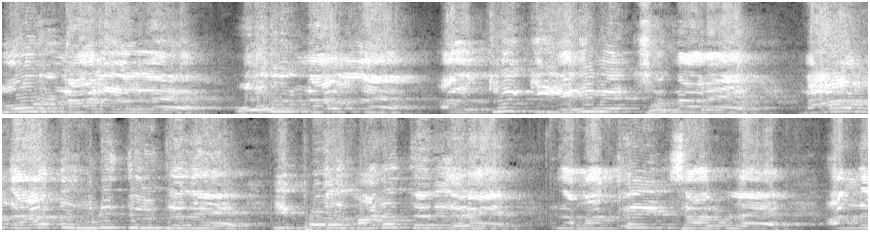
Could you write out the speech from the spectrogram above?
நூறு நாள் இல்ல ஒரு நாள்ல அதை தூக்கி எறிவேன்னு சொன்னாரு. நான்கு ஆண்டு முடிந்து விட்டது. இப்போது மனு தருகிறேன். இந்த மக்களின் சார்பில் அந்த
